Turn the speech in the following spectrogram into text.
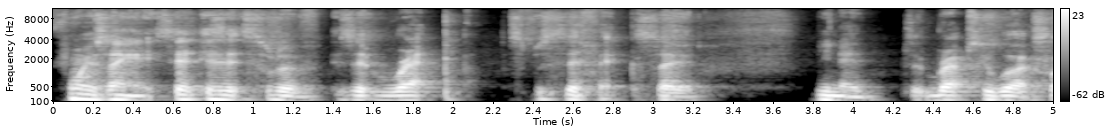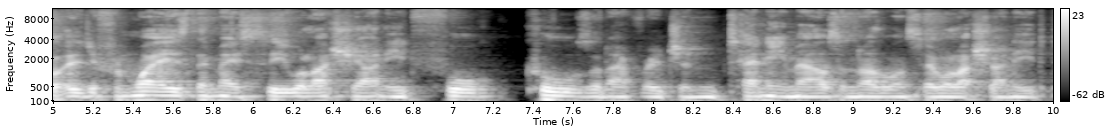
from what you're saying, is it, is it sort of is it rep specific? So you know, reps who work slightly different ways, they may see, well, actually, I need four calls on average and 10 emails. Another one say, well, actually, I need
